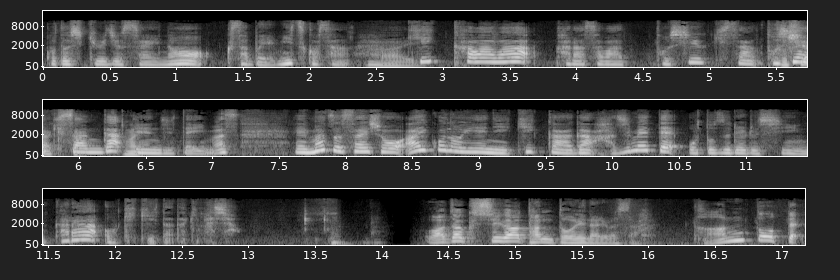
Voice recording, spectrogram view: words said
今年90歳の草笛光子さん、はい、吉川は唐沢俊之さん俊明さんが演じています、はい、えまず最初愛子の家に吉川が初めて訪れるシーンからお聞きいただきましょう。私が担当になりました。担当って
